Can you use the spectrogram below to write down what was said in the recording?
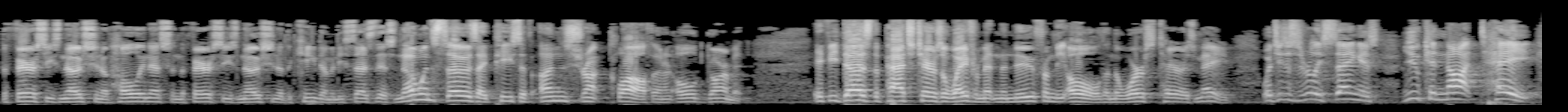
the Pharisees' notion of holiness and the Pharisees' notion of the kingdom. And he says this No one sews a piece of unshrunk cloth on an old garment. If he does, the patch tears away from it, and the new from the old, and the worse tear is made. What Jesus is really saying is, you cannot take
